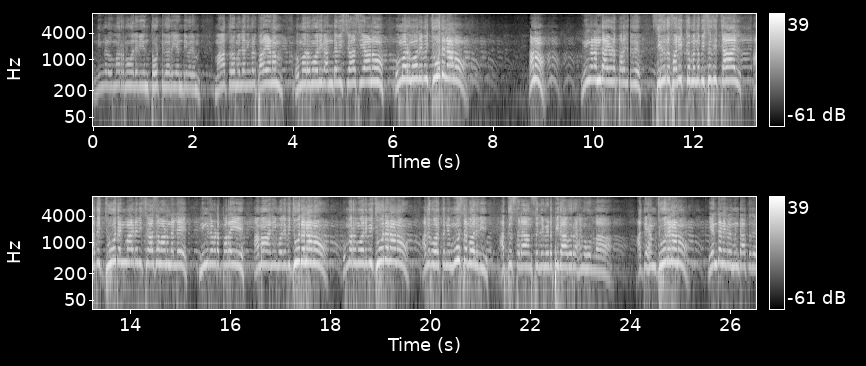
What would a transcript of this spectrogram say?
നിങ്ങൾ ഉമർ മൗലവിയും തോട്ടിലെറിയേണ്ടി വരും. മാത്രമല്ല നിങ്ങൾ പറയണം ഉമർ മൗലവി അന്ധവിശ്വാസിയാണോ? ഉമർ മൗലവി ജൂതനാണോ? ആണോ? നിങ്ങൾ എന്താ ഇവിടെ പറഞ്ഞത്? സിഹർ ഫലിക്കുമെന്ന് വിശ്വസിച്ചാൽ അത് ജൂതന്മാരുടെ വിശ്വാസമാണെന്നല്ലേ? നിങ്ങൾ ഇവിടെ പറയേ അമാനി മൗലവി ജൂതനാണോ? ഉമർ മൗലവി ജൂതനാണോ? അതുപോലെ തന്നെ മൂസ മൗലവി അബ്ദുസലാം സുല്ലമിയുടെ പിതാവ് റഹമുല്ല അദ്ദേഹം ജൂതനാണോ? എന്താണ് നിങ്ങൾ മിണ്ടാത്തത്?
